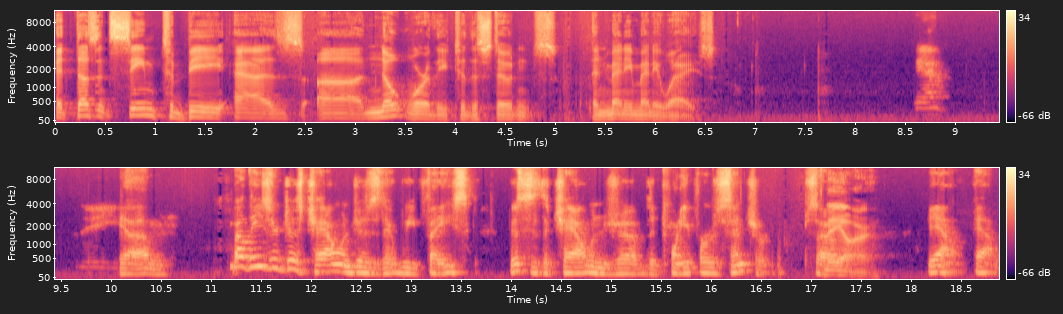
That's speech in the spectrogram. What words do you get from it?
It doesn't seem to be as uh, noteworthy to the students in many, many ways. Yeah. The, um, well, these are just challenges that we face. This is the challenge of the 21st century. So they are. Yeah, yeah.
